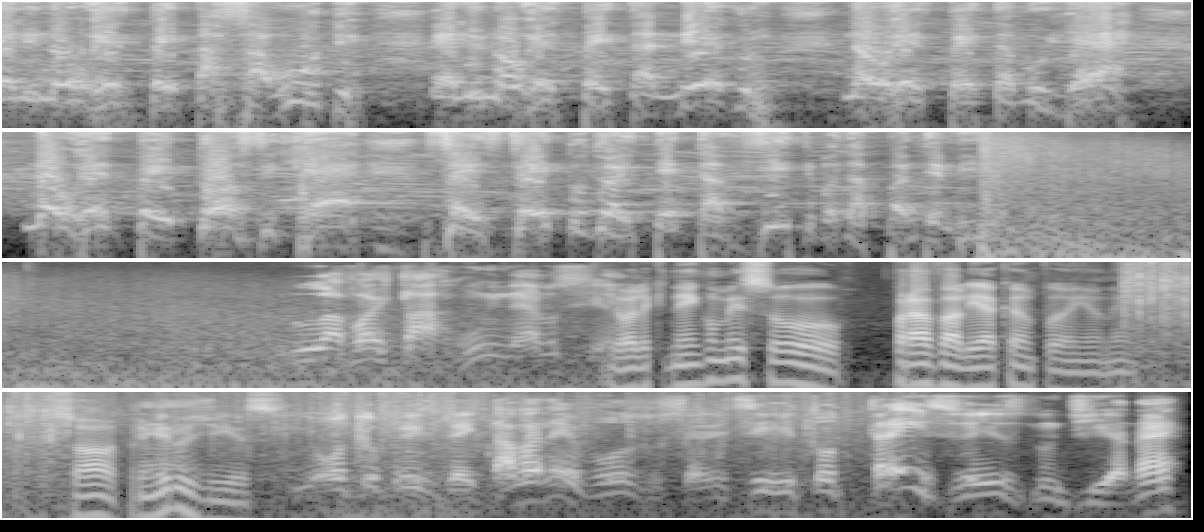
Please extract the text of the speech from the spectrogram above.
Ele não respeita a saúde, ele não respeita negro, não respeita mulher, não respeitou sequer 680 vítimas da pandemia. Lula, a voz tá ruim, né, Luciano? E olha que nem começou para valer a campanha, né? Só primeiros é, dias. E ontem o presidente tava nervoso. Ele se irritou três vezes no dia, né?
